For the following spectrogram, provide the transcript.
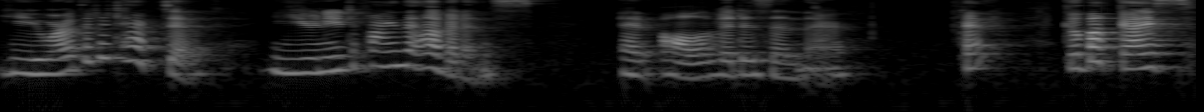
You are the detective. You need to find the evidence, and all of it is in there. Okay? Good luck, guys.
